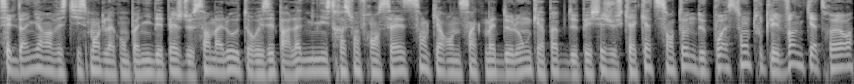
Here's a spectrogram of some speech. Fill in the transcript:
C'est le dernier investissement de la compagnie des pêches de Saint-Malo autorisé par l'administration française, 145 mètres de long, capable de pêcher jusqu'à 400 tonnes de poissons toutes les 24 heures.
